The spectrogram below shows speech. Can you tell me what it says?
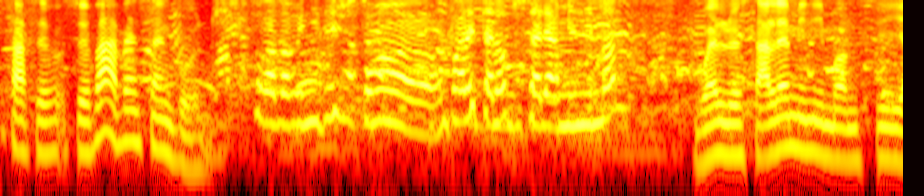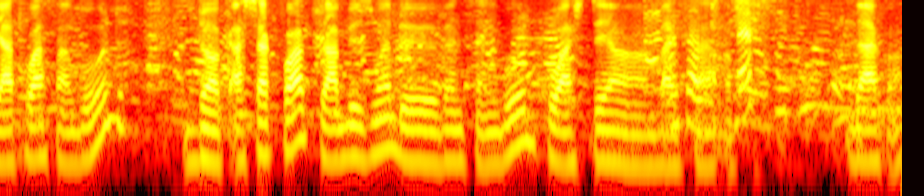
Ça se, se vend à 25 gouttes. Pour avoir une idée, justement, euh, on parlait tout à l'heure du salaire minimum. Ouais, le salaire minimum, c'est à 300 gouttes. Donc, à chaque fois, tu as besoin de 25 gouttes pour acheter un bain de savon. Merci. D'accord.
